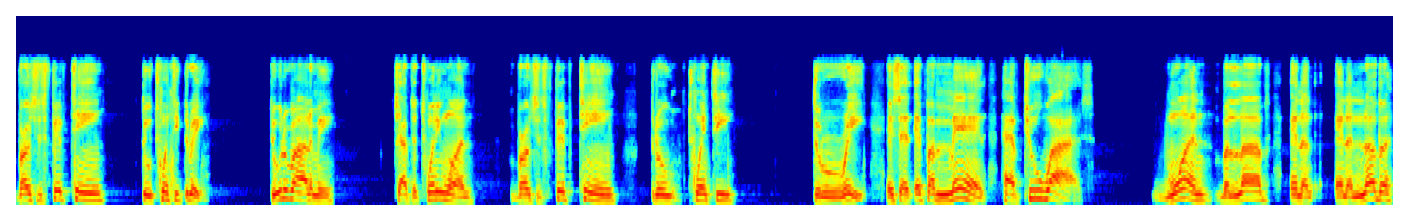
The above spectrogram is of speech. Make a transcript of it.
verses 15 through 23. Deuteronomy chapter 21, verses 15 through 23. It says, If a man have two wives, one beloved and, a, and another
